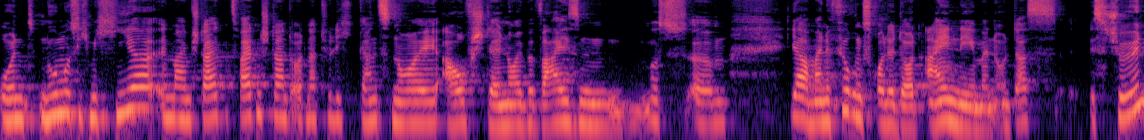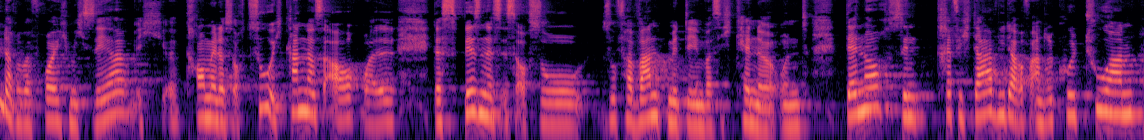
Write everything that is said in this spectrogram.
Und nun muss ich mich hier in meinem zweiten Standort natürlich ganz neu aufstellen, neu beweisen, muss ähm, ja meine Führungsrolle dort einnehmen. Und das ist schön, darüber freue ich mich sehr. Ich äh, traue mir das auch zu. Ich kann das auch, weil das Business ist auch so so verwandt mit dem, was ich kenne. Und dennoch sind, treffe ich da wieder auf andere Kulturen,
